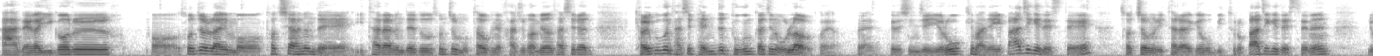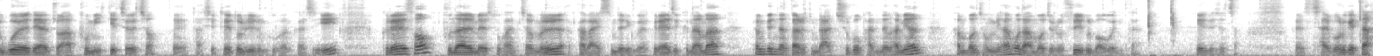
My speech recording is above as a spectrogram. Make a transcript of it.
아 내가 이거를 어, 손절 라인 뭐 터치하는데 이탈하는데도 손절 못하고 그냥 가져가면 사실은 결국은 다시 밴드 부분까지는 올라올 거예요. 네, 그래서 이제 이렇게 만약에 빠지게 됐을 때 저점을 이탈하게 하고 밑으로 빠지게 됐을 때는 요거에 대한 좀 아픔이 있겠죠, 그렇죠? 네, 다시 되돌리는 구간까지. 그래서 분할 매수 관점을 아까 말씀드린 거예요. 그래야지 그나마 평균 단가를 좀 낮추고 반등하면 한번 정리하고 나머지로 수익을 먹으니까 이해되셨죠? 그래서 잘 모르겠다.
